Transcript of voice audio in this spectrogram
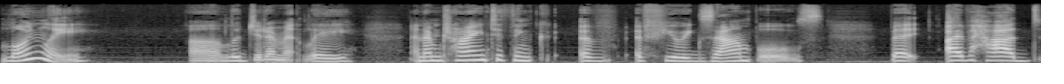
lonely, uh, legitimately. And I'm trying to think of a few examples, but I've had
